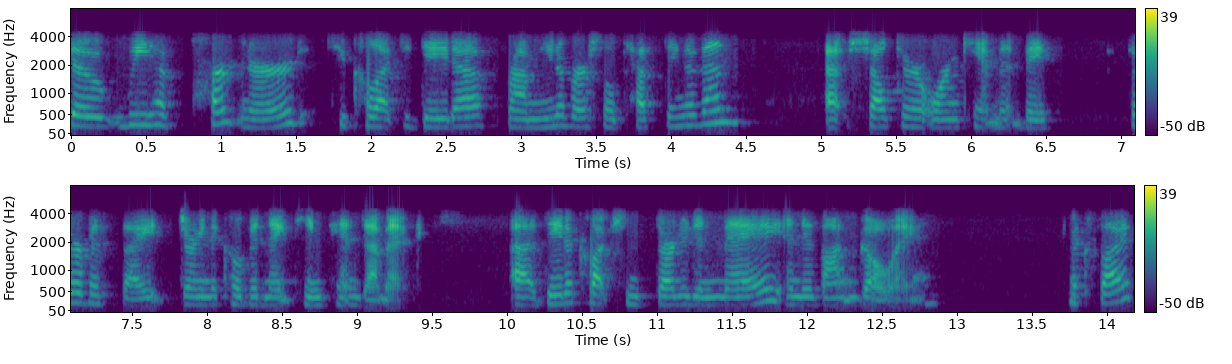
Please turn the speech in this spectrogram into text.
So we have partnered to collect data from universal testing events at shelter or encampment-based service sites during the COVID-19 pandemic. Uh, data collection started in May and is ongoing. Next slide.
